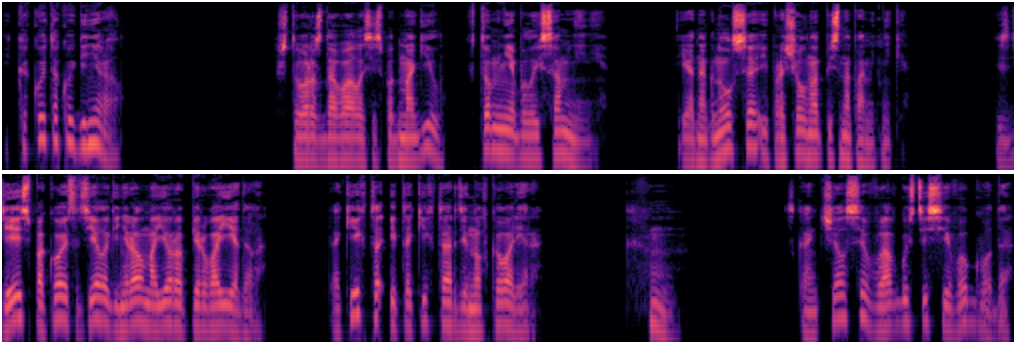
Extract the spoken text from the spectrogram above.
И какой такой генерал? Что раздавалось из-под могил, в том не было и сомнения. Я нагнулся и прочел надпись на памятнике. Здесь покоится тело генерал-майора Первоедова. Таких-то и таких-то орденов кавалера. Хм. Скончался в августе сего года.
